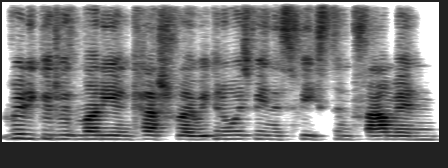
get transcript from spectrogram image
really good with money and cash flow we can always be in this feast and famine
